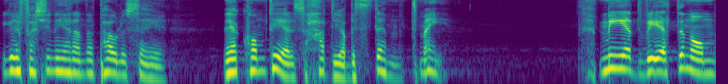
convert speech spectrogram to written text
Det är fascinerande att Paulus säger, när jag kom till er så hade jag bestämt mig. Medveten om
